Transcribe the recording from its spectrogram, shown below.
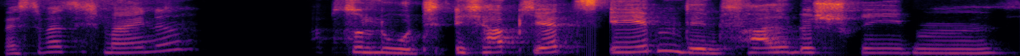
Weißt du, was ich meine? Absolut. Ich habe jetzt eben den Fall beschrieben,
